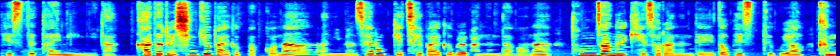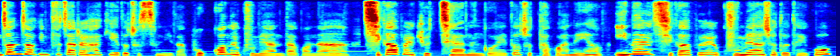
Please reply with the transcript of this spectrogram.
베스트 타이밍입니다. 카드를 신규 발급받거나 아니면 새롭게 재발급을 받는다거나 통장을 개설하는 데에도 베스트고요. 금전적인 투자를 하기에도 좋습니다. 복권을 구매한다거나 지갑을 교체하는 거에도 좋다고 하네요. 이날 지갑을 구매하셔도 되고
